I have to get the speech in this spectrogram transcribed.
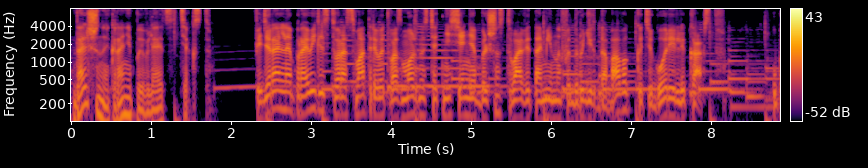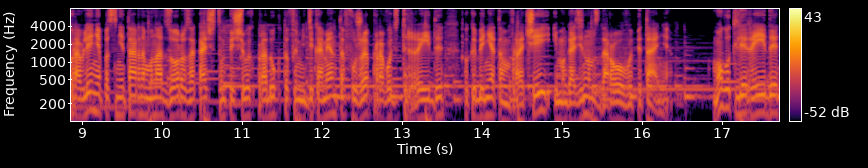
Дальше на экране появляется текст. Федеральное правительство рассматривает возможность отнесения большинства витаминов и других добавок к категории лекарств. Управление по санитарному надзору за качеством пищевых продуктов и медикаментов уже проводит рейды по кабинетам врачей и магазинам здорового питания. Могут ли рейды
